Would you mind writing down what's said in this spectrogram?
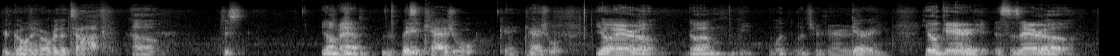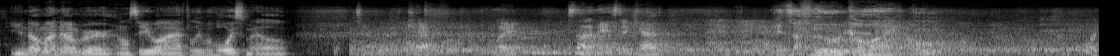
You're going over the top. Oh, Just yo, man, make it casual, okay? Casual. yo, Arrow. Um, what, what's your character? Gary. name? Yo, Gary. This is Arrow. You know my number. I don't see why I have to leave a voicemail. Cat. Wait, it's not an instant cat. It's a food court. What?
